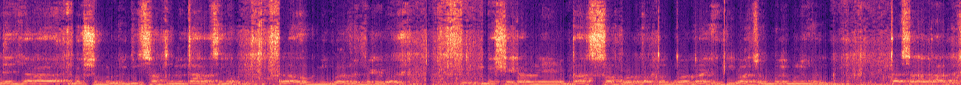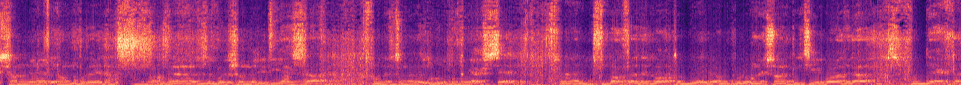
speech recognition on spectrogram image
যে যারা বৈষম্য বিরোধী ছাত্র নেতারা ছিল, তারা অগ্নিগর্ভে ফেটে পড়ে। সে কারণে তার সফর অত্যন্ত একটা ইতিবাচক বলে মনে করি। তাছাড়া তার সামনে রংপুরের যে বৈষম্যের ইতিহাসটা অনেক সময় উঠে আসছে বক্তাদের বক্তব্যে। রংপুর অনেক সময় পিছিয়ে পড়া জেলার মধ্যে একটা।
